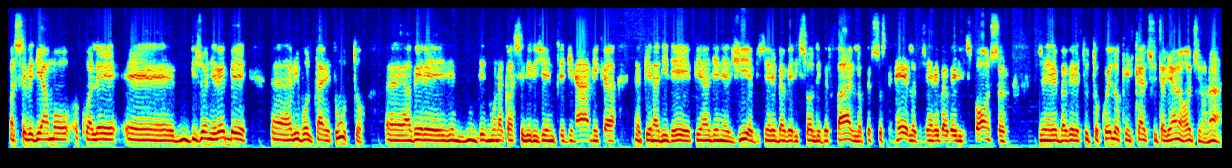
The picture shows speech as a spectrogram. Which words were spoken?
ma se vediamo qual è, eh, bisognerebbe eh, rivoltare tutto. Eh, avere una classe dirigente dinamica, eh, piena di idee, piena di energie, bisognerebbe avere i soldi per farlo, per sostenerlo, bisognerebbe avere gli sponsor, bisognerebbe avere tutto quello che il calcio italiano oggi non ha.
